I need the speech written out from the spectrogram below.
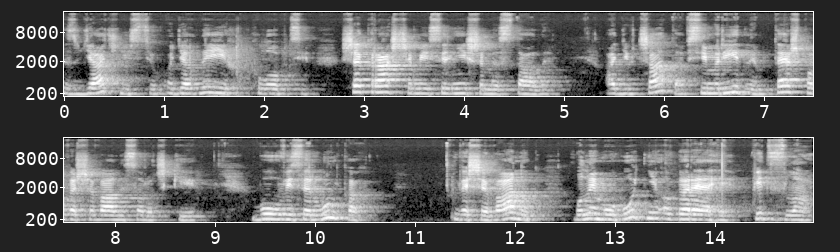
З вдячністю одягли їх хлопці, ще кращими і сильнішими стали. А дівчата всім рідним теж повишивали сорочки, бо у візерунках вишиванок були могутні обереги від зла,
